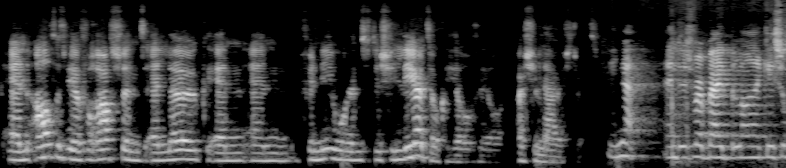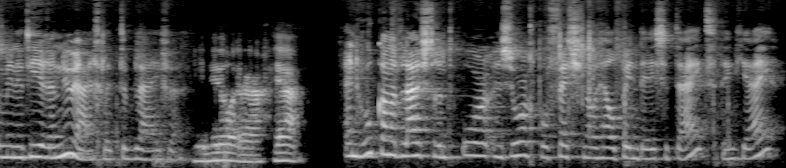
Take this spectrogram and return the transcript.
En altijd weer verrassend en leuk en, en vernieuwend. Dus je leert ook heel veel als je luistert. Ja, en dus waarbij het belangrijk is om in het hier en nu eigenlijk te blijven. Heel erg, ja. En hoe kan het luisterend oor een zorgprofessional helpen in deze tijd, denk jij?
